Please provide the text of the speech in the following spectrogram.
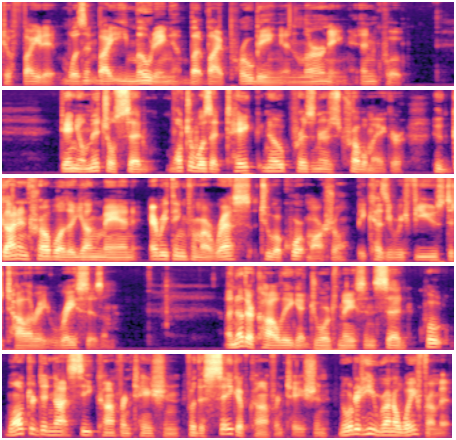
to fight it wasn't by emoting, but by probing and learning. End quote. Daniel Mitchell said Walter was a take no prisoners troublemaker who got in trouble as a young man, everything from arrests to a court martial, because he refused to tolerate racism. Another colleague at George Mason said, quote, Walter did not seek confrontation for the sake of confrontation, nor did he run away from it.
